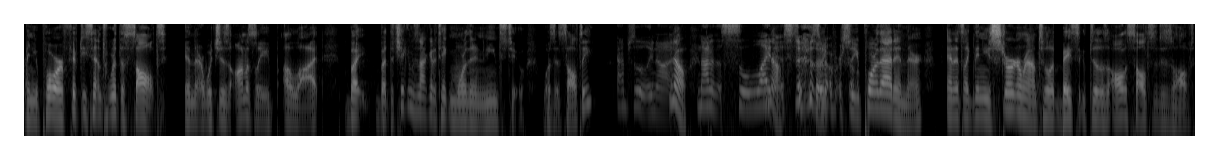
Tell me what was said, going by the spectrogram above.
and you pour fifty cents worth of salt in there, which is honestly a lot. But but the chicken's not going to take more than it needs to. Was it salty? Absolutely not. No. Not in the slightest. Was so, so you pour that in there, and it's like then you stir it around till it basically till all the salt is dissolved.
